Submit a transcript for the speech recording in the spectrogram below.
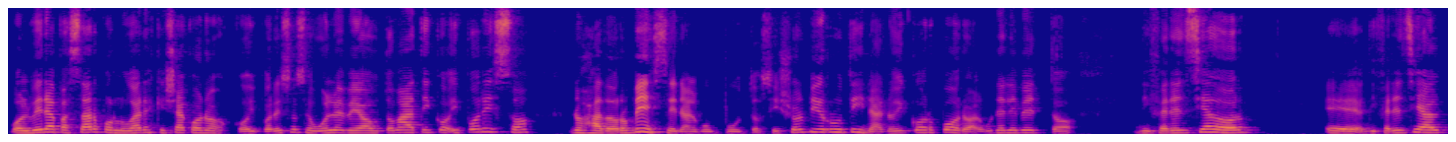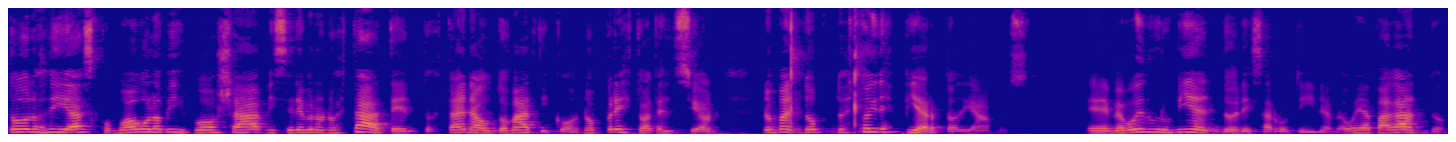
volver a pasar por lugares que ya conozco y por eso se vuelve medio automático y por eso nos adormece en algún punto. Si yo en mi rutina no incorporo algún elemento diferenciador, eh, diferencial todos los días, como hago lo mismo, ya mi cerebro no está atento, está en automático, no presto atención, no, estoy despierto, digamos. Eh, me voy durmiendo en esa rutina, me voy apagando.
